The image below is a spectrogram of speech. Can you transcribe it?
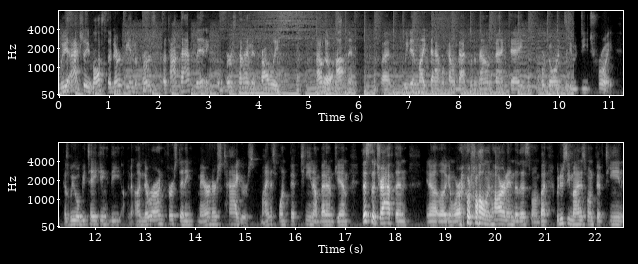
we actually lost the Nerfy in the first, the top half of the inning for the first time in probably, I don't know, a hot minute. But we didn't like that. We're coming back with a bounce back day. We're going to Detroit because we will be taking the uh, under on first inning Mariners Tigers minus 115 on BetMGM. If this is the trap, then you know, Logan, we're, we're falling hard into this one, but we do see minus 115,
